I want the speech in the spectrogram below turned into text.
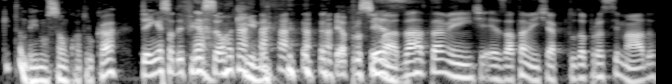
que também não são 4K, tem essa definição aqui, né? é aproximado. Exatamente, exatamente, é tudo aproximado.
